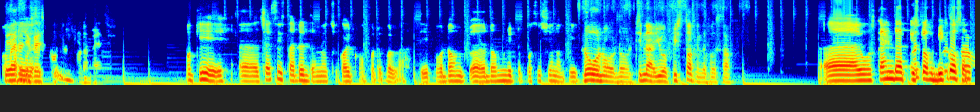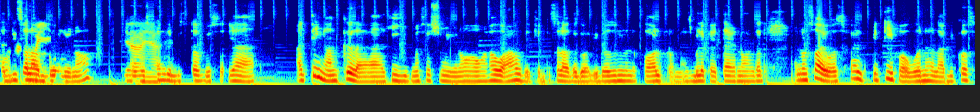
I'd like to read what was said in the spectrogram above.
Why Yeah, don't you yeah. guys go through the match? okay. Uh, Chelsea started the match quite comfortable lah. They were dom- uh, dominate the position of the No, no, no, Chinna, you were pissed off in the first half. Uh, I was kind of pissed off because of the half disallowed goal, you know. I Yeah, was yeah. kind of pissed off. Yeah, I think Uncle uh, he messaged me, you know, how how they can disallow the goal. It wasn't a fall from Azpilicueta and all that. And also, I was felt pity for Werner lah because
